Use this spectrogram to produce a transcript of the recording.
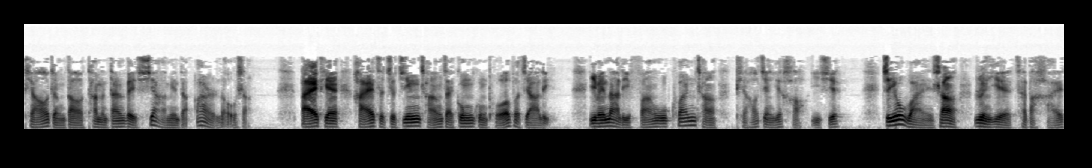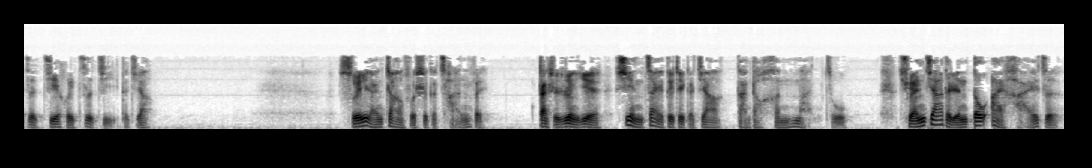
调整到他们单位下面的二楼上。白天孩子就经常在公公婆婆家里，因为那里房屋宽敞，条件也好一些。只有晚上润叶才把孩子接回自己的家。虽然丈夫是个残废。但是润叶现在对这个家感到很满足，全家的人都爱孩子，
